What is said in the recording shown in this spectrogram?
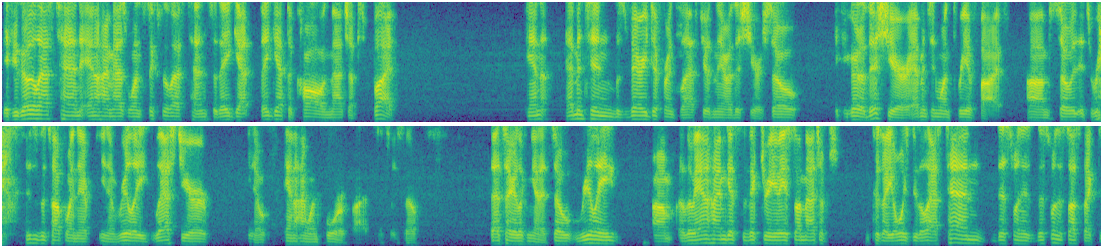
if you go the last ten, Anaheim has won six of the last ten, so they get they get the call in matchups. But and Edmonton was very different last year than they are this year. So if you go to this year, Edmonton won three of five. Um, so it's really this is a tough one. There, you know, really last year, you know, Anaheim won four of five essentially. So that's how you're looking at it. So really, um, although Anaheim gets the victory based on matchups, because I always do the last ten, this one is this one is suspect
